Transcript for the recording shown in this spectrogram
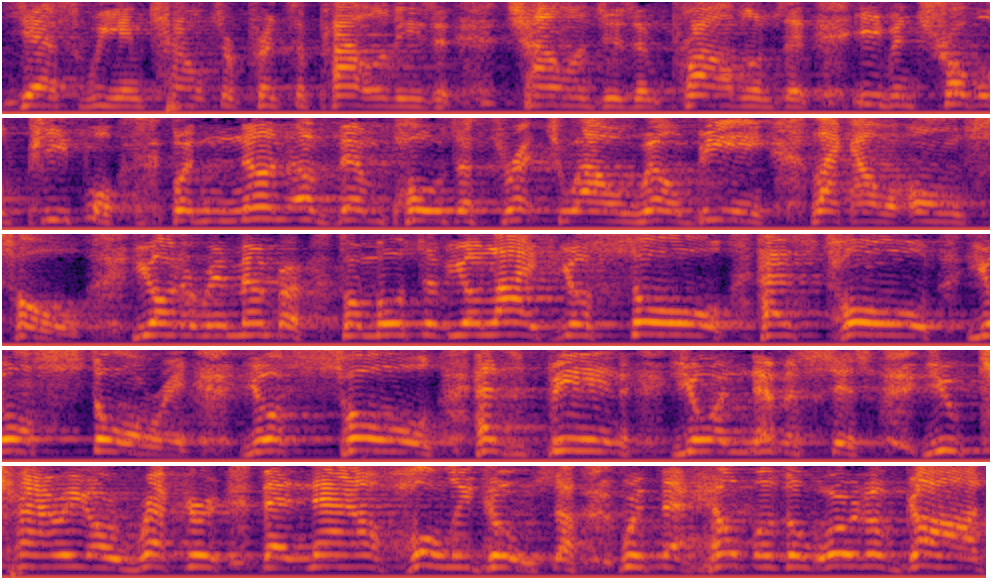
yes, we encounter principalities and challenges and problems and even troubled people, but none of them pose a threat to our well being like our own soul. You ought to remember for most of your life, your soul has told your story. Your soul has been your nemesis. You carry a record that now, Holy Ghost, uh, with the help of the Word of God,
